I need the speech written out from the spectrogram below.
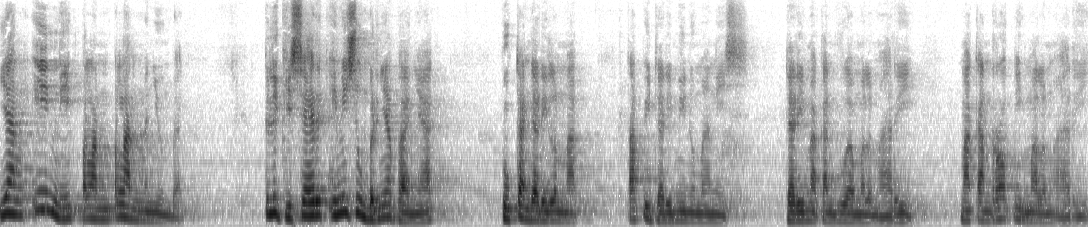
Yang ini pelan-pelan menyumbat. Trigliserid ini sumbernya banyak. Bukan dari lemak. Tapi dari minum manis dari makan buah malam hari, makan roti malam hari.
